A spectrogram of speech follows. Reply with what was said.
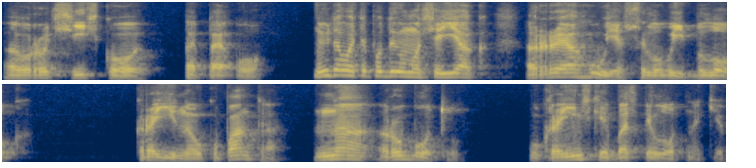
російського ППО. Ну і давайте подивимося, як реагує силовий блок країни-окупанта на роботу українських безпілотників.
